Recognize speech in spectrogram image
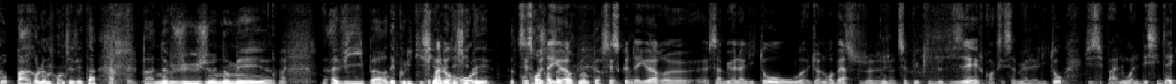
au Parlement de ces États, Absolument. pas neuf juges nommés euh, Ouais. à vie par des politiciens de décider rôle. Pour C'est ce que 350 d'ailleurs- millions de personnes. C'est ce que d'ailleurs euh, Samuel Alito ou euh, John Roberts, je, je ne sais plus qui le disait, je crois que c'est Samuel Alito, il dit c'est pas à nous à le décider.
